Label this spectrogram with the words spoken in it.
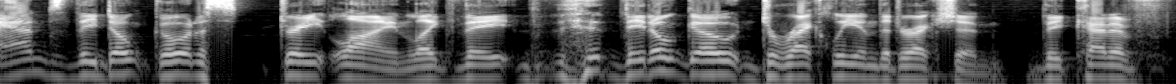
and they don't go in a straight line. Like they they don't go directly in the direction. They kind of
